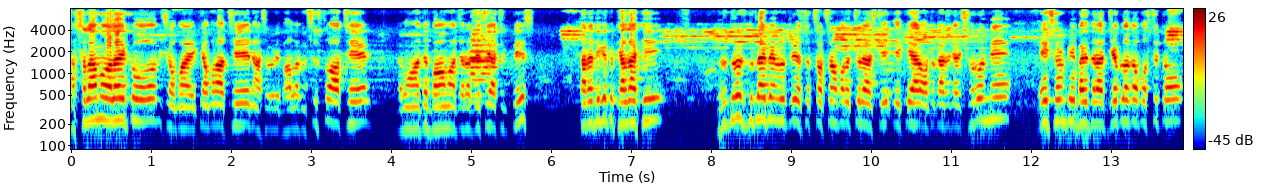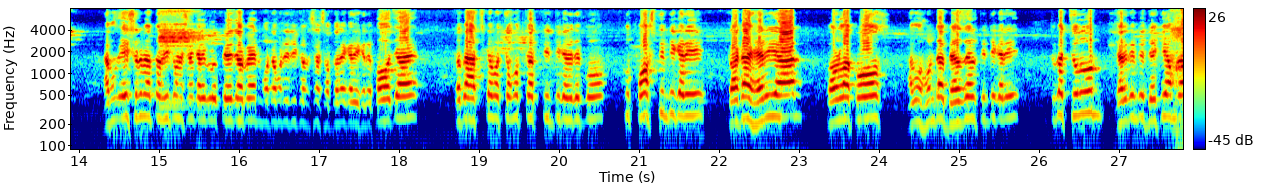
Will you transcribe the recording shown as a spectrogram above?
আসসালামু আলাইকুম, সবাই কেমন আছেন? আশা করি ভালো এবং সুস্থ আছেন। এবং আমাদের বাবা মা যারা বেঁচে আছেন প্লিজ তাদের দিকে একটু খেয়াল রাখি। রুদ্রজ গুড লাইফ এবং রুদ্র সবসময় আমাদের চলে আসছে এ কে আর অটো গাড়ি শোরুমে এই শোরুমটি বাড়িতে যে ব্লকে অবস্থিত। এবং এই শোরুমে আপনার রিকনেশন গাড়িগুলো পেয়ে যাবেন। মোটামুটি রিকনেশন সব ধরনের গাড়ি এখানে পাওয়া যায়। তবে আজকে আমরা চমৎকার তিনটি গাড়ি দেখব। খুব ফস্ট তিনটি গাড়ি টয়টা হ্যারিয়ার করলা ক্রস এবং হন্ডা বেজেল তিনটি গাড়ি। তবে চলুন গাড়ি তিনটি দেখি আমরা।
